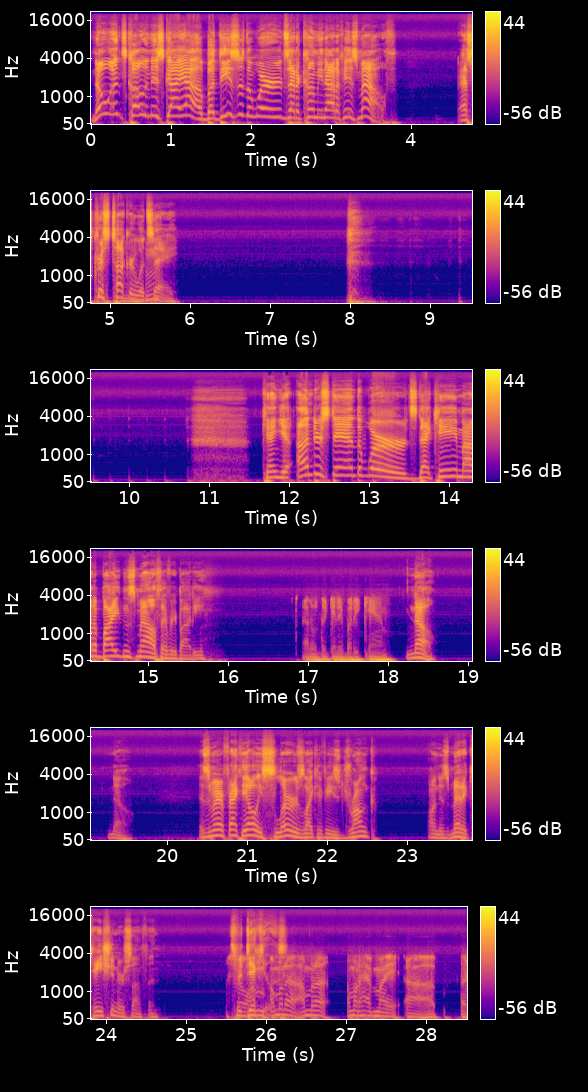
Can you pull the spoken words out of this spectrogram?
no one's calling this guy out, but these are the words that are coming out of his mouth, as Chris Tucker would mm-hmm. say. Can you understand the words that came out of Biden's mouth, everybody? I don't think anybody can. No, no. As a matter of fact, he always slurs like if he's drunk on his medication or something. It's So I'm- ridiculous. I'm, gonna I'm gonna I'm gonna have my uh, a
